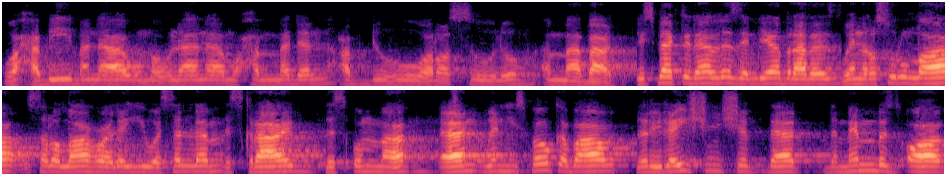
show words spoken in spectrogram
وحبيبنا ومولانا محمدا عبده ورسوله أما بعد Respected elders and dear brothers, when Rasulullah sallallahu alayhi wasallam described this ummah and when he spoke about the relationship that the members of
